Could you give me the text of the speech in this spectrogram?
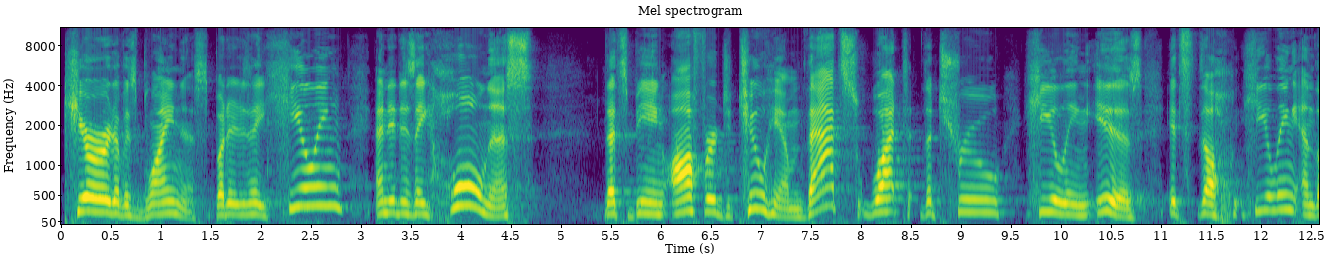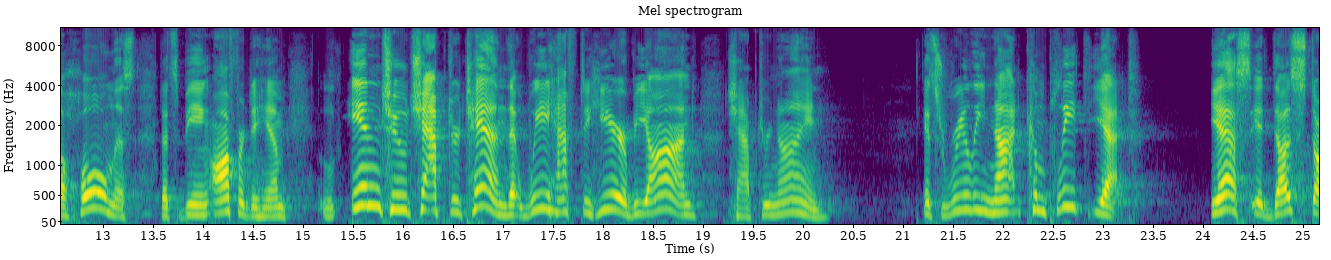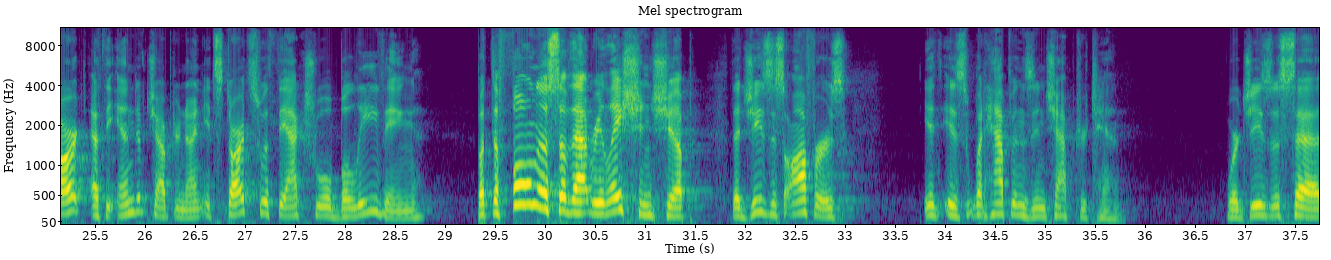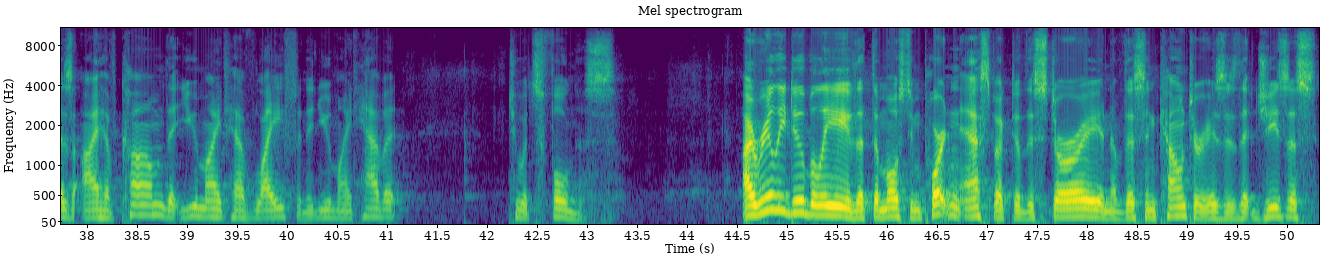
cured of his blindness, but it is a healing and it is a wholeness that's being offered to him. That's what the true healing is. It's the healing and the wholeness that's being offered to him into chapter 10 that we have to hear beyond chapter 9. It's really not complete yet. Yes, it does start at the end of chapter 9. It starts with the actual believing but the fullness of that relationship that Jesus offers is what happens in chapter 10, where Jesus says, I have come that you might have life and that you might have it to its fullness. I really do believe that the most important aspect of this story and of this encounter is, is that Jesus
